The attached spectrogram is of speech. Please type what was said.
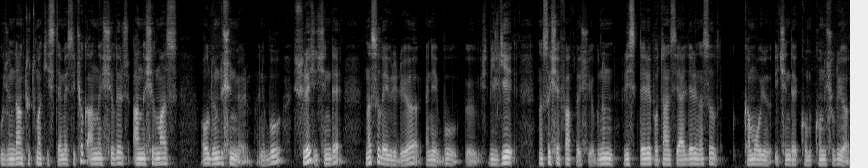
ucundan tutmak istemesi çok anlaşılır anlaşılmaz olduğunu düşünmüyorum. Hani bu süreç içinde nasıl evriliyor? Hani bu e, işte bilgi nasıl şeffaflaşıyor? Bunun riskleri, potansiyelleri nasıl kamuoyu içinde konuşuluyor?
